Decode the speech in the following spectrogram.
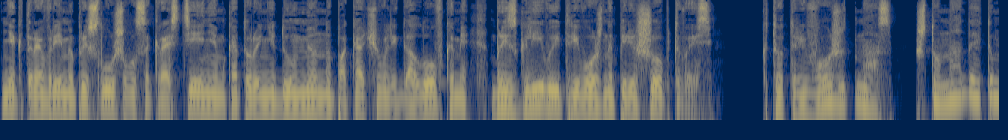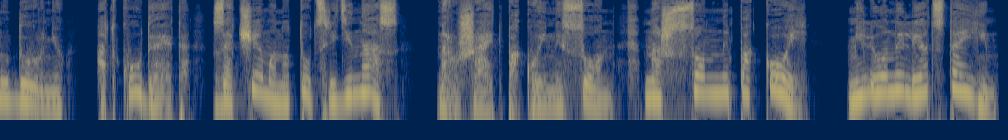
Некоторое время прислушивался к растениям, которые недоуменно покачивали головками, брезгливо и тревожно перешептываясь. «Кто тревожит нас? Что надо этому дурню? Откуда это? Зачем оно тут среди нас? Нарушает покойный сон, наш сонный покой!» Миллионы лет стоим.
